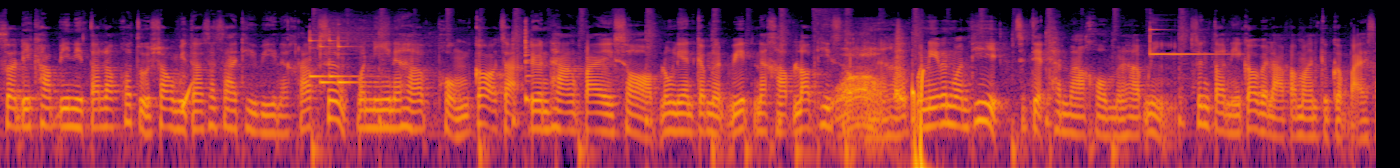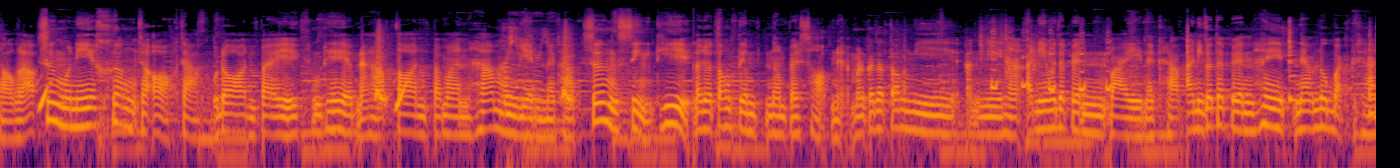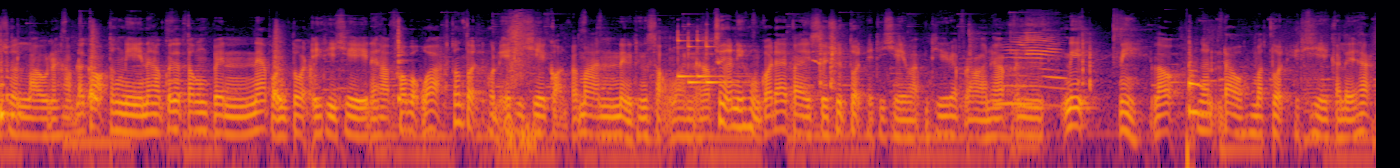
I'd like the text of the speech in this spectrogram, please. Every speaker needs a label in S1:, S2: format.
S1: สวัสดีครับยินดีต้อนรับเข้าสู่ช่องมิตาซาซาทีวีนะครับ ซึ่งวันนี้นะครับผมก็จะเดินทางไปสอบโรงเรียนกำเนิดวิทย์นะครับ รอบที่สองนะครับ วันนี้เป็นวันที่ 17 ธันวาคมนะครับนี่ ซึ่งตอนนี้ก็เวลาประมาณเกือบเกือบบ่ายสองแล้ว ซึ่งวันนี้เครื่องจะออกจากอุดรไปกรุงเทพนะครับ ตอนประมาณ5โมงเย็นนะครับ ซึ่งสิ่งที่เราจะต้องเตรียมนำไปสอบเนี่ยมันก็จะต้องมีอันนี้ฮะอันนี้มันจะเป็นใบนะครับ อันนี้ก็จะเป็นให้แนบรูปบัตรประชาชนเรานะครับ แล้วก็ตรงนี้นะครับก็จะต้องเป็นแนบผลตรวจ ATK นะครับเขาบอกว่าต้องตรวจผล ATK ก่อนประมาณ 1-2 วันนะครับ ซึ่งอันนี้ผมก็ได้ไปซื้อชุดตรวจ ATK มาเป็นที่เรียบร้อยนะครับอันนี้นี่นี่แล้วงั้นเรามาตรวจ ATK กันเลยฮะ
